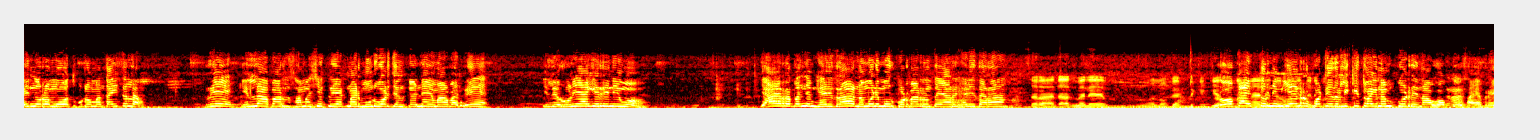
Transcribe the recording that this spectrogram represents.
ಐನೂರ ಮೂವತ್ತು ಕುಟುಂಬ ಅಂತ ಐತಲ್ಲ? ರೀ, ಇಲ್ಲ ಬಾರ್ದು ಸಮಸ್ಯೆ ಕ್ರಿಯೇಟ್ ಮಾಡಿ ಮುಂದುವರೆ ಜನ ಅನ್ಯಾಯ ಮಾಡಬೇಡ್ರಿ. ಇಲ್ಲಿ ಋಣಿಯಾಗಿರ್ರಿ ನೀವು. ಯಾರ ಬಂದು ನಿಮ್ಗೆ ಹೇಳಿದ್ರ? ನಮೂನೆ ಮೂರು ಕೊಡಬಾರ್ದು ಅಂತ ಯಾರು ಹೇಳಿದಾರ ಸರ್, ಅದಾದ್ಮೇಲೆ ಲೋಕಾಯುಕ್ತರು ನಿಮ್ಗೆ ಏನಾರು ಕೊಟ್ಟಿದ್ರು ಲಿಖಿತವಾಗಿ ನಮ್ಗೆ ಕೊಡ್ರಿ ನಾವು ಹೋಗ್ತೀವಿ ಸಾಹೇಬ್ರೆ.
